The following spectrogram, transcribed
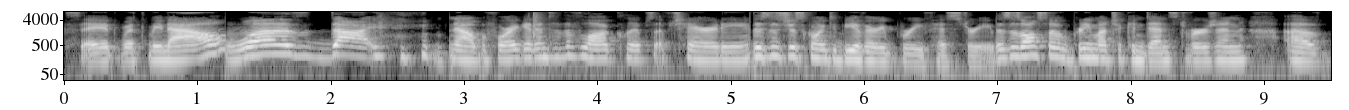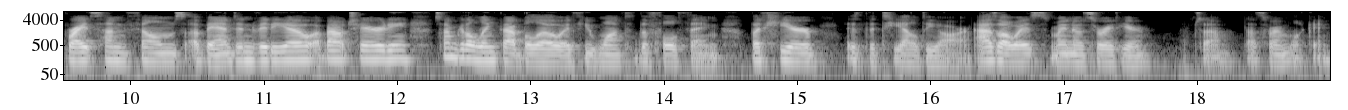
say it with me now, was dying. now, before I get into the vlog clips of Charity, this is just going to be a very brief history. This is also pretty much a condensed version of Bright Sun Films' abandoned video about Charity. So I'm gonna link that below if you want the full thing. But here is the TLDR. As always, my notes are right here. So that's where I'm looking.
